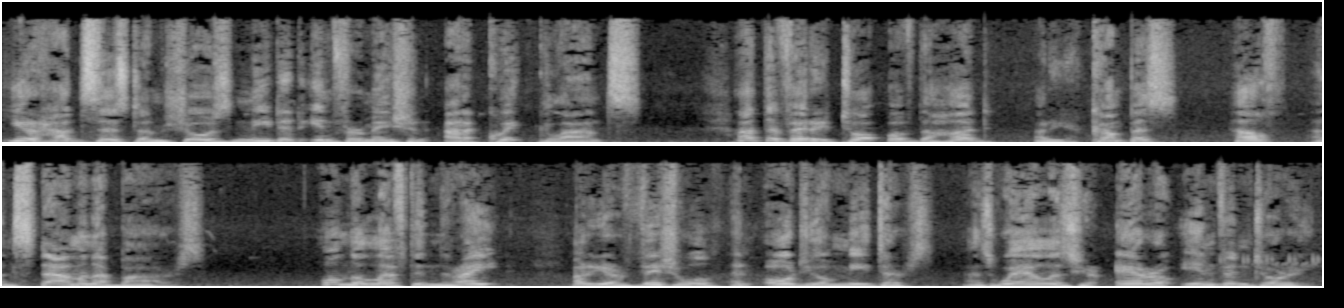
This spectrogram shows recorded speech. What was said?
Your HUD system shows needed information at a quick glance. At the very top of the HUD are your compass, health and stamina bars. On the left and right are your visual and audio meters, as well as your arrow inventory.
